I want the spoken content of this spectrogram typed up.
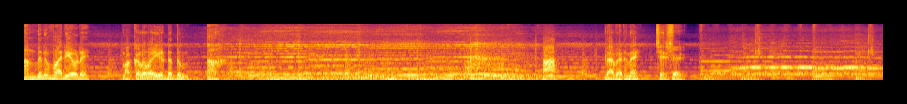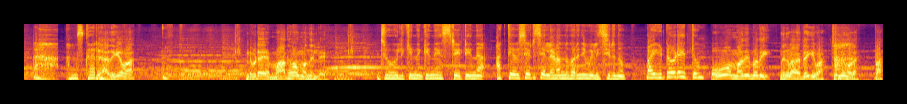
നന്ദനും ഭാര്യ എവിടെ? മക്കൾ വൈകിട്ടെത്തും. ആ. ഇതാ വരുന്നേ. ശരി ശരി. നമസ്കാരം. രാധിക വാ. ഇവിടെ മാധവൻ വന്നില്ലേ? ജോലിക്ക് നിൽക്കുന്ന എസ്റ്റേറ്റിൽ നിന്ന് അത്യാവശ്യമായിട്ട് ചെല്ലണമെന്ന് പറഞ്ഞ് വിളിച്ചിരുന്നു. വൈകിട്ടോടെ എത്തും. ഓ മതി മതി. നിങ്ങൾ അകത്തേക്ക് വാ. ചെല്ലും കൂടെ വാ.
